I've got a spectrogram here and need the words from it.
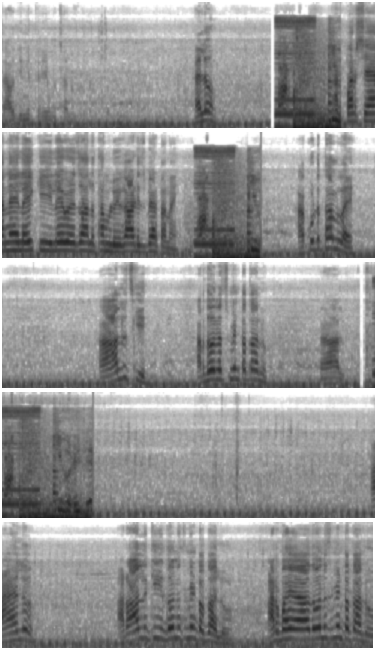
जाऊ दे मित्र येऊ चालू. हॅलो परश्या न्यायलाय की लय वेळ झालं थांबलोय गाडीच बॅटा नाही. हा कुठं थांबलाय? हा आलोच की. अर्धा दोनच मिनिटात आलो. आलो. हा हॅलो. अरे आलो की दोनच मिनिटात आलो. अरे भया दोनच मिनिटात आलो.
